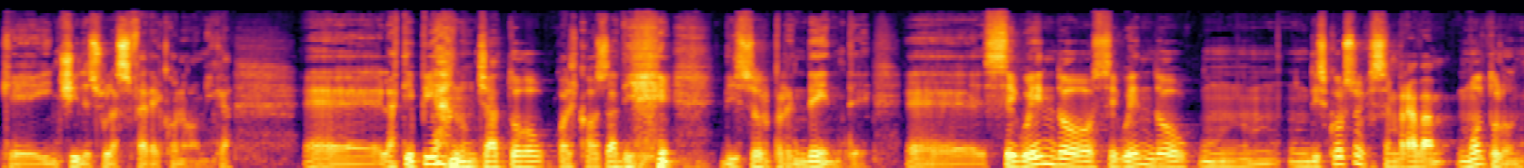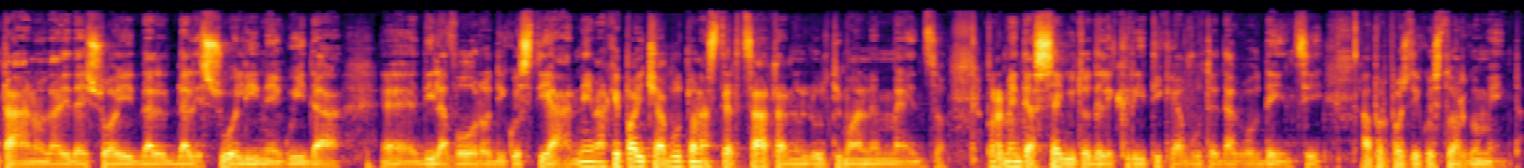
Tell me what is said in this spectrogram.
che incide sulla sfera economica eh, l'ATP ha annunciato qualcosa di, di sorprendente, eh, seguendo, seguendo un, un, discorso che sembrava molto lontano dai, dai suoi, dal, dalle sue linee guida eh, di lavoro di questi anni, ma che poi ci ha avuto una sterzata nell'ultimo anno e mezzo, probabilmente a seguito delle critiche avute da Gaudenzi a proposito di questo argomento.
